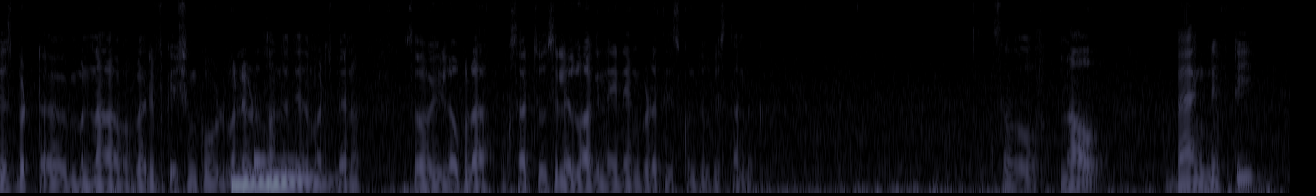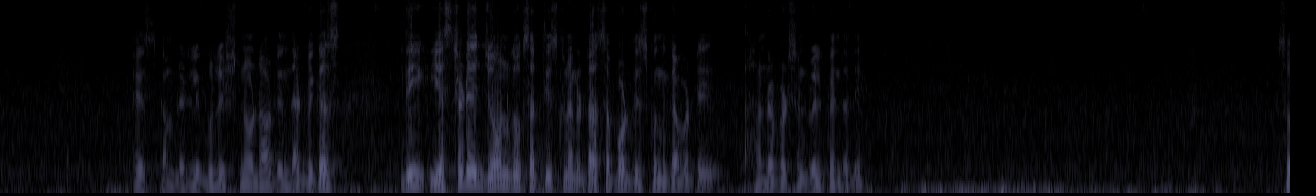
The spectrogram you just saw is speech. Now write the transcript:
this, but uh, నా వెరిఫికేషన్ కోడ్ మళ్ళీ అడుగుతుంది మర్చిపోయాను. సో ఈ లోపల ఒకసారి చూసి లాగిన్ అయ్యి నేను కూడా తీసుకొని చూపిస్తాను మీకు. సో నా bank Nifty is completely bullish no doubt in that because ఇది ఎస్టర్డే జోన్కి ఒకసారి తీసుకున్నట్టు సపోర్ట్ తీసుకుంది కాబట్టి హండ్రెడ్ పర్సెంట్ వెళ్ళిపోయింది అది. So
